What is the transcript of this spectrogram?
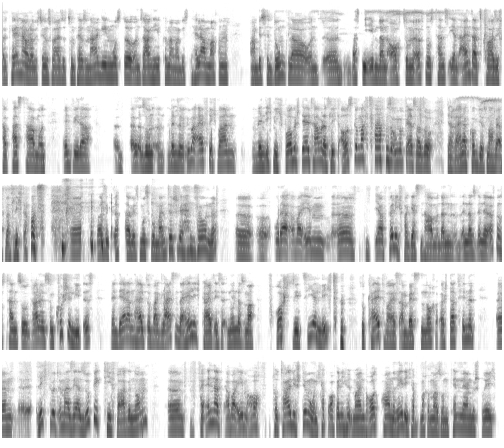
äh, Kellner oder beziehungsweise zum Personal gehen musste und sagen, hier können wir mal ein bisschen heller machen, mal ein bisschen dunkler und äh, dass die eben dann auch zum Eröffnungstanz ihren Einsatz quasi verpasst haben und entweder äh, äh so, wenn sie übereifrig waren, wenn ich mich vorgestellt habe, das Licht ausgemacht haben, so ungefähr, war so, der Rainer kommt, jetzt machen wir erst das Licht aus, äh, weil sie gedacht haben, es muss romantisch werden, so, ne? Äh, oder aber eben äh, ja völlig vergessen haben. Und dann, wenn das, wenn der Eröffnungstanz so, gerade wenn es so ein Kuschellied ist, wenn der dann halt so bei gleißender Helligkeit, ich nenne das immer Frosch-Sezierlicht, so kaltweiß am besten noch äh, stattfindet, ähm, äh, Licht wird immer sehr subjektiv wahrgenommen äh, verändert aber eben auch total die Stimmung. Und ich habe auch, wenn ich mit meinen Brautpaaren rede, ich mache immer so ein Kennenlerngespräch,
